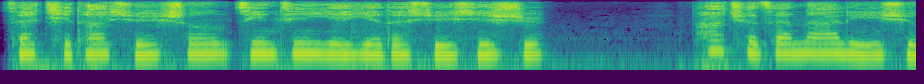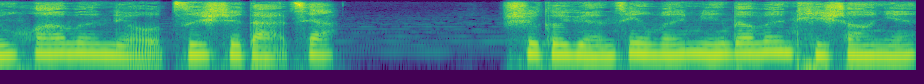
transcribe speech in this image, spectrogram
在其他学生兢兢业业的学习时，他却在那里寻花问柳，滋事打架。是个远近闻名的问题少年。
